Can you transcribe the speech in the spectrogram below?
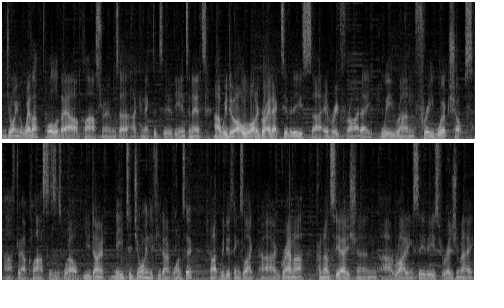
enjoying the weather. All of our classrooms are, are connected to the internet. Uh, we do a lot of great activities uh, every Friday. We run free workshops after our classes as well. You don't need to join if you don't want to, but we do things like uh, grammar, pronunciation, uh, writing CVs for resume,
